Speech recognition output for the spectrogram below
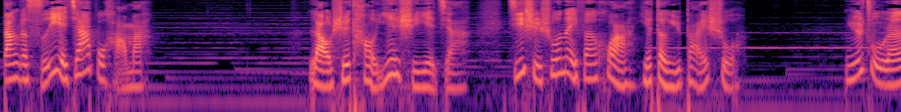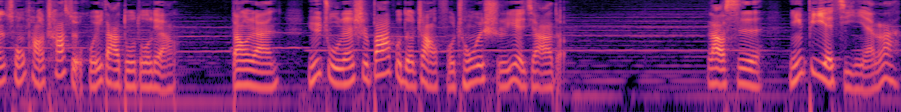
当个实业家不好吗？老师讨厌实业家，即使说那番话，也等于白说。女主人从旁插嘴回答多多良：“当然，女主人是巴不得丈夫成为实业家的。”老师。您毕业几年了？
